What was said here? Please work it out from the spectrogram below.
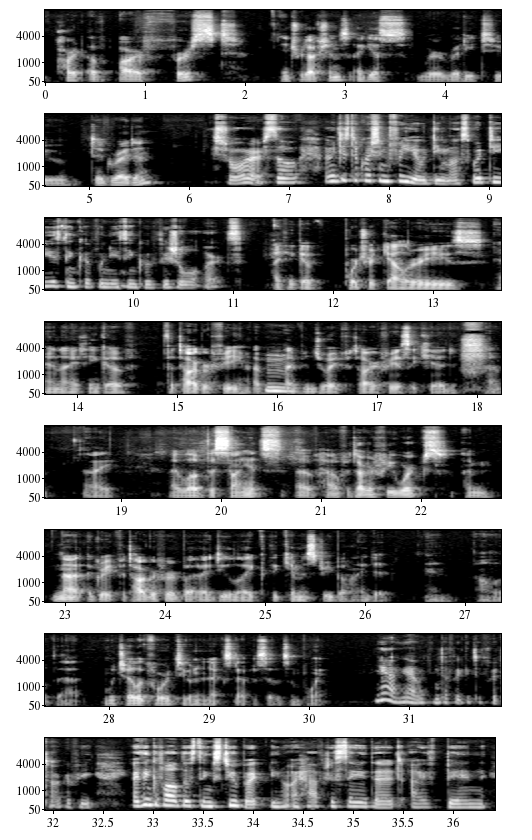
part of our first introductions. I guess we're ready to dig right in. Sure. So, I mean, just a question for you, Demos. What do you think of when you think of visual arts? I think of portrait galleries and I think of photography. I've, I've enjoyed photography as a kid. Um, I I love the science of how photography works. I'm not a great photographer, but I do like the chemistry behind it and all of that, which I look forward to in the next episode at some point. Yeah, yeah, we can definitely get to photography. I think of all those things too, but you know, I have to say that I've been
